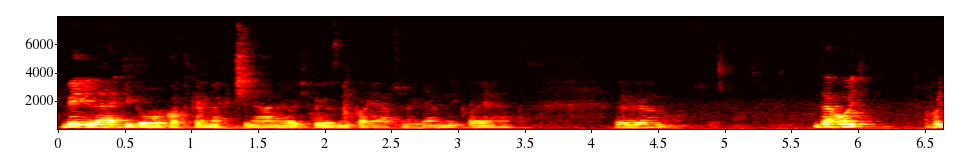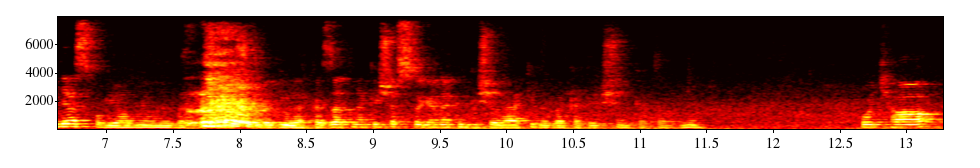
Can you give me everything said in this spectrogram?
mély lelki dolgokat kell megcsinálni, hogy főzni kaját, meg enni kaját. De hogy, hogy ez fogja adni a növekedést a gyülekezetnek, és ez fogja nekünk is a lelki növekedésünket adni. Hogyha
